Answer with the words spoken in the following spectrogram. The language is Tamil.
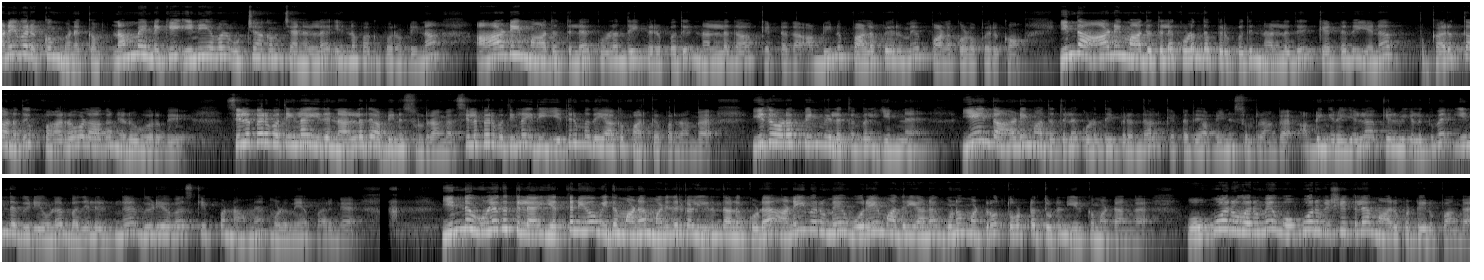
அனைவருக்கும் வணக்கம். நம்ம இன்னைக்கு இனியவள் உற்சாகம் சேனலில் என்ன பார்க்க போகிறோம் அப்படின்னா ஆடி மாதத்தில் குழந்தை பிறப்பது நல்லதா கெட்டதா அப்படின்னு பல பேருமே பல குழப்பம் இருக்கும். இந்த ஆடி மாதத்தில் குழந்தை பிறப்பது நல்லது கெட்டது என கருத்தானது பரவலாக நிலவு வருது. சில பேர் பார்த்திங்களா இது நல்லது அப்படின்னு சொல்கிறாங்க சில பேர் பார்த்திங்கன்னா இது எதிர்மறையாக பார்க்கப்படுறாங்க. இதோட பின் விளக்கங்கள் என்ன? ஏன் இந்த ஆடி மாதத்தில் குழந்தை பிறந்தால் கெட்டது அப்படின்னு சொல்கிறாங்க அப்படிங்கிற எல்லா கேள்விகளுக்குமே இந்த வீடியோவில் பதில் இருக்குங்க. வீடியோவை ஸ்கிப் பண்ணாமல் முழுமையாக பாருங்கள் இந்த உலகத்தில் எத்தனையோ விதமான மனிதர்கள் இருந்தாலும் கூட அனைவருமே ஒரே மாதிரியான குணம் மற்றும் தோற்றத்துடன் இருக்க மாட்டாங்க. ஒவ்வொருவருமே ஒவ்வொரு விஷயத்தில் மாறுபட்டு இருப்பாங்க.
